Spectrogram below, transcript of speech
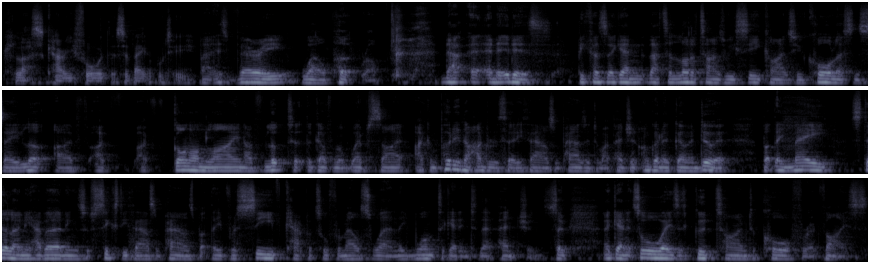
plus carry forward that's available to you. That is very well put, Rob. That and it is because again, that's a lot of times we see clients who call us and say, "Look, I've I've I've gone online, I've looked at the government website, I can put in 130,000 pounds into my pension. I'm going to go and do it." But they may still only have earnings of 60,000 pounds, but they've received capital from elsewhere and they want to get into their pension. So again, it's always a good time to call for advice.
